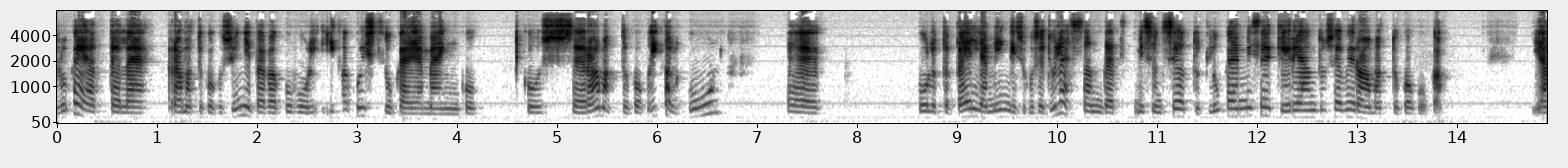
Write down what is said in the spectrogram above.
lugejatele raamatukogu sünnipäeva puhul igakuist lugejamängu, kus raamatukogu igal kuul eh, kuulutab välja mingisugused ülesanded, mis on seotud lugemise, kirjanduse või raamatukoguga. ja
